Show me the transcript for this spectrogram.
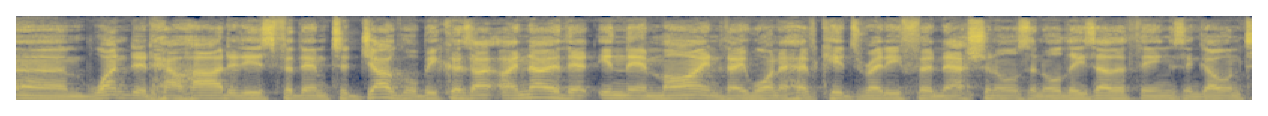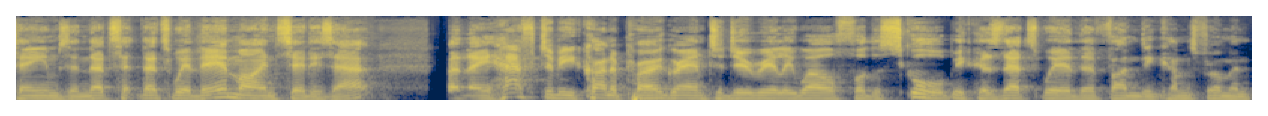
um, wondered how hard it is for them to juggle because I, I know that in their mind they want to have kids ready for nationals and all these other things and go on teams, and that's that's where their mindset is at. But they have to be kind of programmed to do really well for the school because that's where the funding comes from and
